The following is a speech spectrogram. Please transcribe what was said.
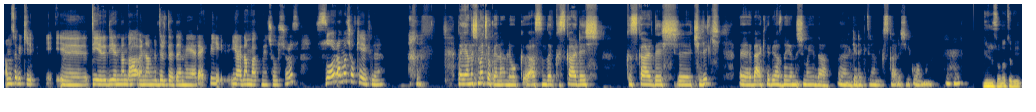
Ama tabii ki e, diğeri diğerinden daha önemlidir de demeyerek bir yerden bakmaya çalışıyoruz. Zor ama çok keyifli. Dayanışma çok önemli. O aslında kız kardeş kız kardeşçilik e, belki de biraz dayanışmayı da e, gerektiren bir kız kardeşlik olmalı. Günün sonunda tabii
